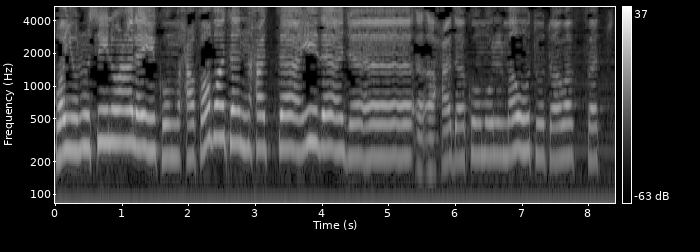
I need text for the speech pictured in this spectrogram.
ويرسل عليكم حفظة حتى إذا جاء أحدكم الموت توفت.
